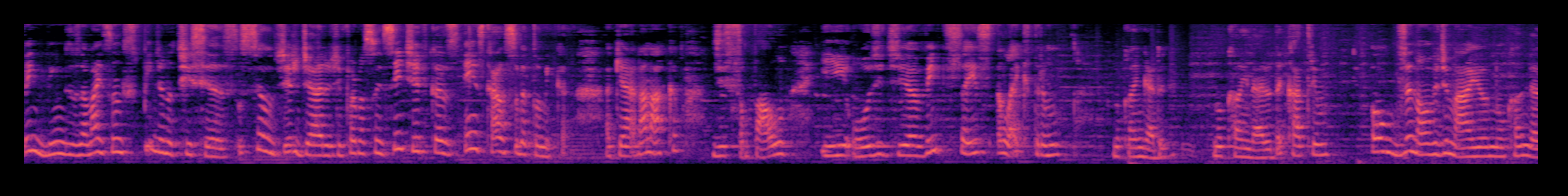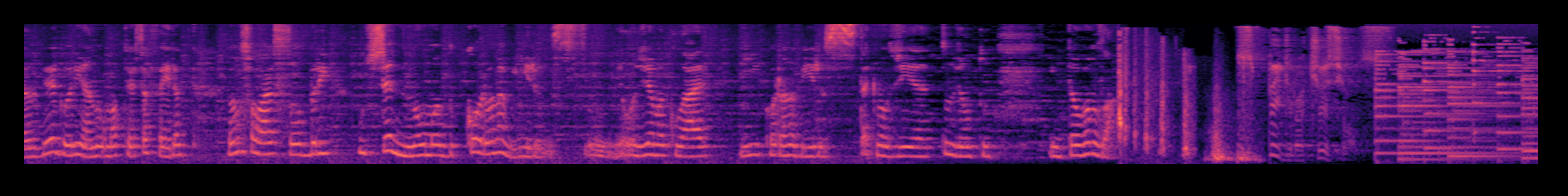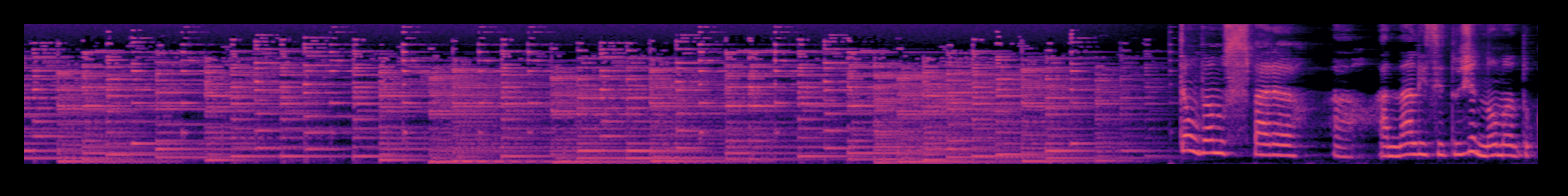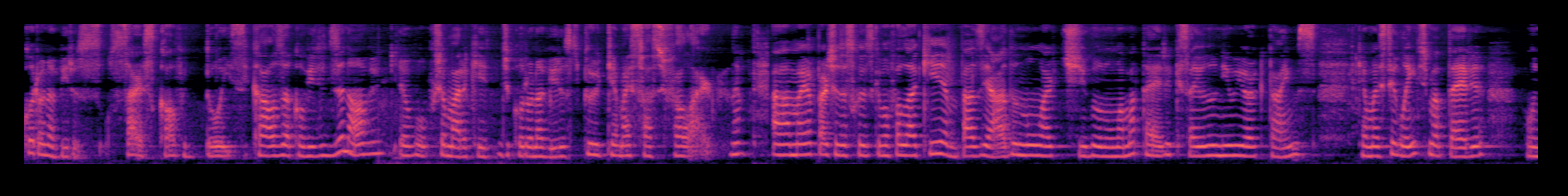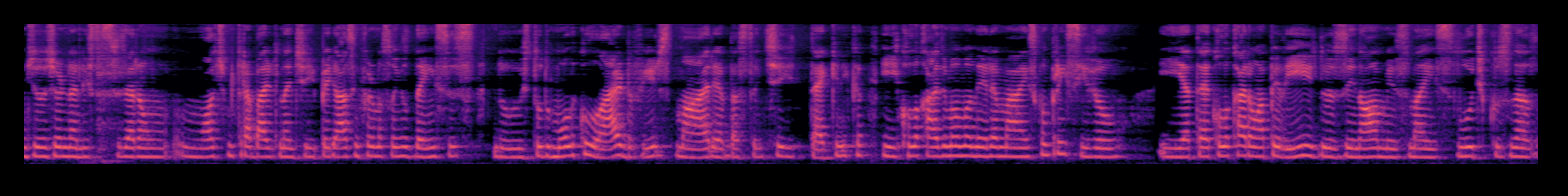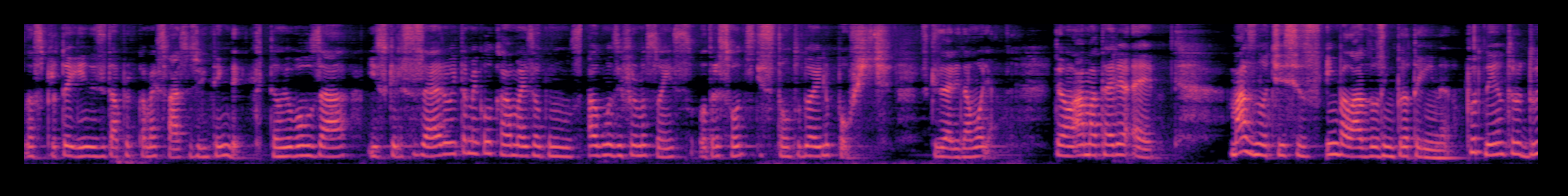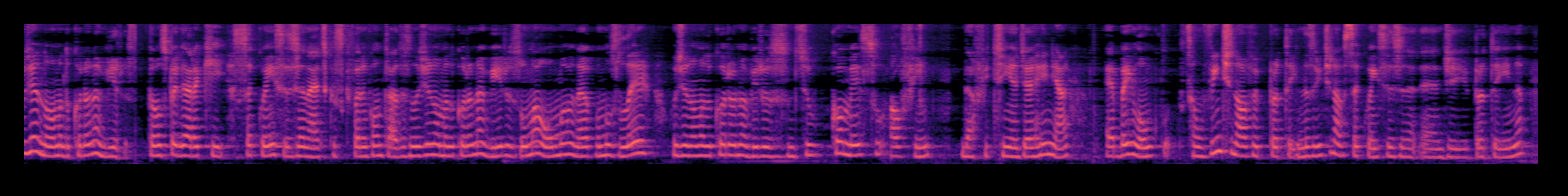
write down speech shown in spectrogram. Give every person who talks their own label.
Speaker 1: bem-vindos a mais um Spin de Notícias, o seu giro diário de informações científicas em escala subatômica. Aqui é a Nanaka, de São Paulo, e hoje, dia 26 Electron, no calendário, no calendário Decatrium, ou 19 de maio, no calendário gregoriano, uma terça-feira, vamos falar sobre o genoma do coronavírus, biologia macular e coronavírus, tecnologia, tudo junto. Então vamos lá.
Speaker 2: Speed Notícias.
Speaker 1: Então vamos para a análise do genoma do coronavírus, o SARS-CoV-2, que causa a Covid-19. Eu vou chamar aqui de coronavírus porque é mais fácil de falar, né? A maior parte das coisas que eu vou falar aqui é baseado num artigo, numa matéria que saiu no New York Times, que é uma excelente matéria onde os jornalistas fizeram um ótimo trabalho né, de pegar as informações densas do estudo molecular do vírus, uma área bastante técnica, e colocar de uma maneira mais compreensível e até colocaram apelidos e nomes mais lúdicos nas, nas proteínas e tal para ficar mais fácil de entender. Então eu vou usar isso que eles fizeram e também colocar mais alguns, algumas informações, outras fontes que estão tudo aí no post, se quiserem dar uma olhada. Então a matéria é Más notícias embaladas em proteína por dentro do genoma do coronavírus. Vamos pegar aqui sequências genéticas que foram encontradas no genoma do coronavírus, uma a uma, né? Vamos ler o genoma do coronavírus do começo ao fim da fitinha de RNA é bem longo, são 29 proteínas, 29 sequências de, é, de proteína.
